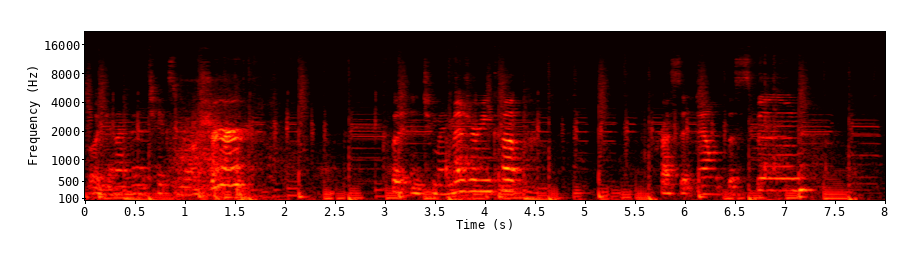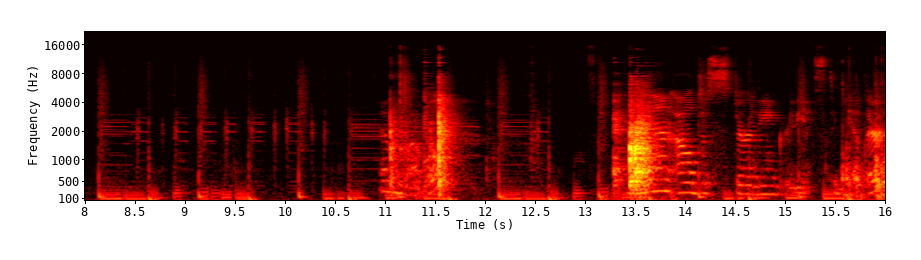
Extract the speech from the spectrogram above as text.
So again, I'm gonna take some brown sugar, put it into my measuring cup, press it down with the spoon, and level. And then I'll just stir the ingredients together.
